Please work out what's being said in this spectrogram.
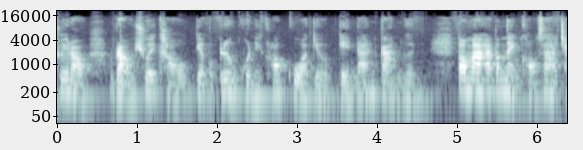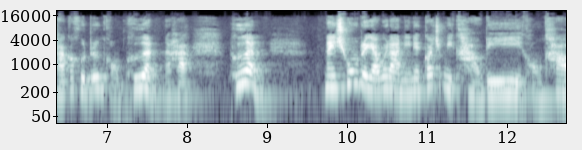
ช่วยเราเราช่วยเขาเกี่ยวกับเรื่องของคนในครอบครัว เกี่ยวกับเกณฑ์ด้านการเงิน ต่อมาค่ะตำแหน่งของสหชาก็คือเรื่องของเพื่อนนะคะ เพื่อน ในช่วงระยะเวลานี้เนี่ยก็จะมีข่าวดีของเขา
